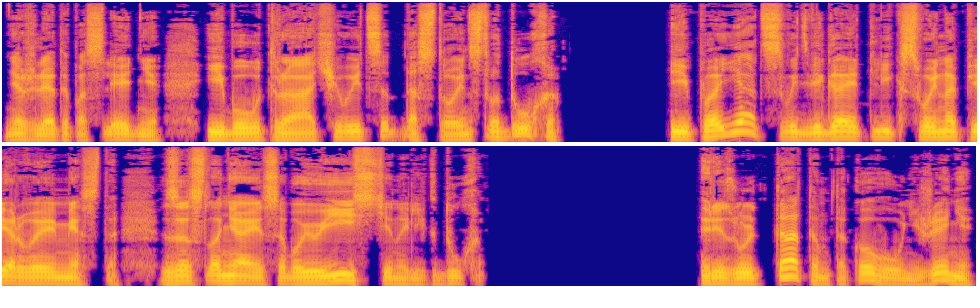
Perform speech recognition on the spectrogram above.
нежели это последнее, ибо утрачивается достоинство духа. И паяц выдвигает лик свой на первое место, заслоняя собою истинный лик духа. Результатом такого унижения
